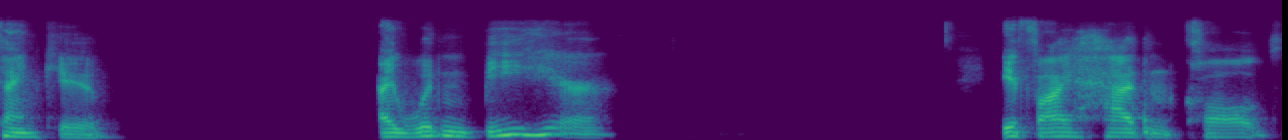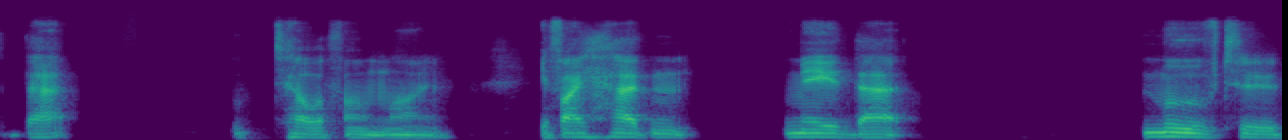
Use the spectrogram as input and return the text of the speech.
Thank you. I wouldn't be here if I hadn't called that telephone line, if I hadn't made that move to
